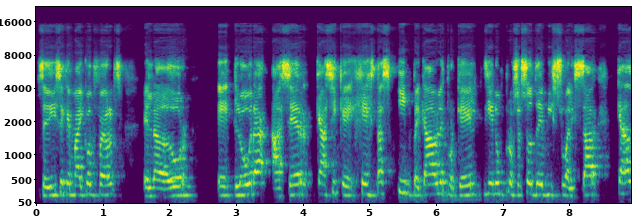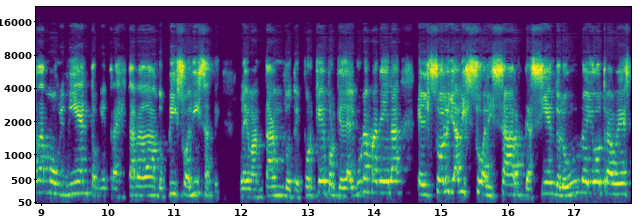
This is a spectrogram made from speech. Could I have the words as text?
Se dice que Michael Phelps, el nadador, eh, logra hacer casi que gestas impecables porque él tiene un proceso de visualizar cada movimiento mientras está nadando. Visualízate levantándote. ¿Por qué? Porque de alguna manera el solo ya visualizarte haciéndolo una y otra vez,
